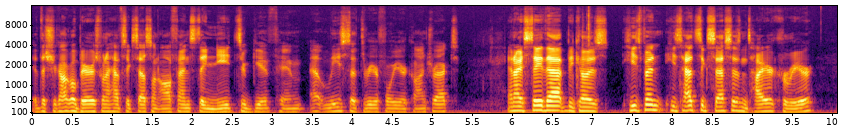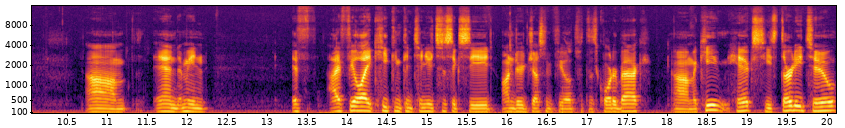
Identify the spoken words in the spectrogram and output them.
if the Chicago Bears want to have success on offense, they need to give him at least a three or four year contract. And I say that because he's been he's had success his entire career. Um, and I mean, if I feel like he can continue to succeed under Justin Fields with his quarterback. Um, Akiem Hicks, he's 32.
